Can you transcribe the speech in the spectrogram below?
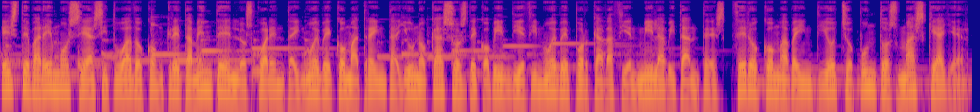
Este baremo se ha situado concretamente en los 49,31 casos de COVID-19 por cada 100.000 habitantes, 0,28 puntos más que ayer.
